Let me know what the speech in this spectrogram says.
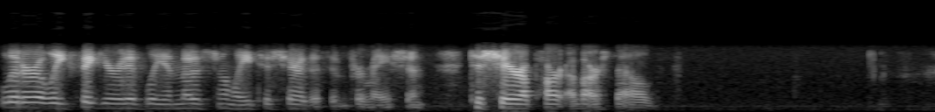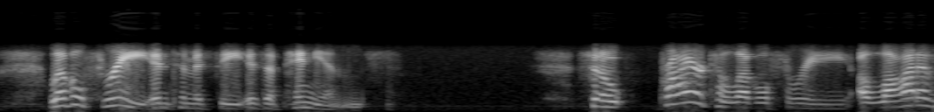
literally, figuratively, emotionally, to share this information, to share a part of ourselves? Level three intimacy is opinions. So prior to level three, a lot of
